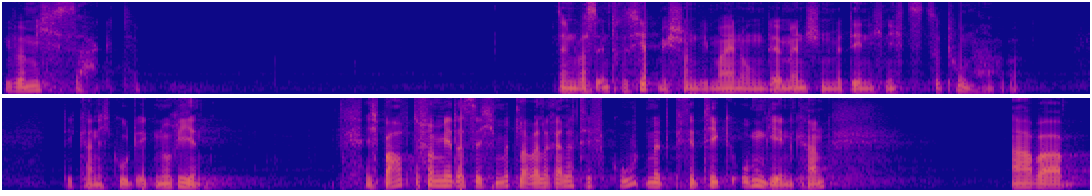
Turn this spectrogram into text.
über mich sagt. Denn was interessiert mich schon die Meinung der Menschen, mit denen ich nichts zu tun habe? Die kann ich gut ignorieren. Ich behaupte von mir, dass ich mittlerweile relativ gut mit Kritik umgehen kann, aber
